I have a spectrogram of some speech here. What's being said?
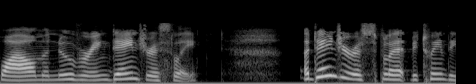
while maneuvering dangerously. A dangerous split between the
